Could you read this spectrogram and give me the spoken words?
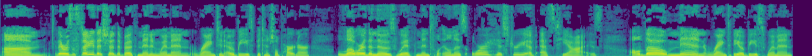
Um, there was a study that showed that both men and women ranked an obese potential partner lower than those with mental illness or a history of STIs. Although men ranked the obese women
